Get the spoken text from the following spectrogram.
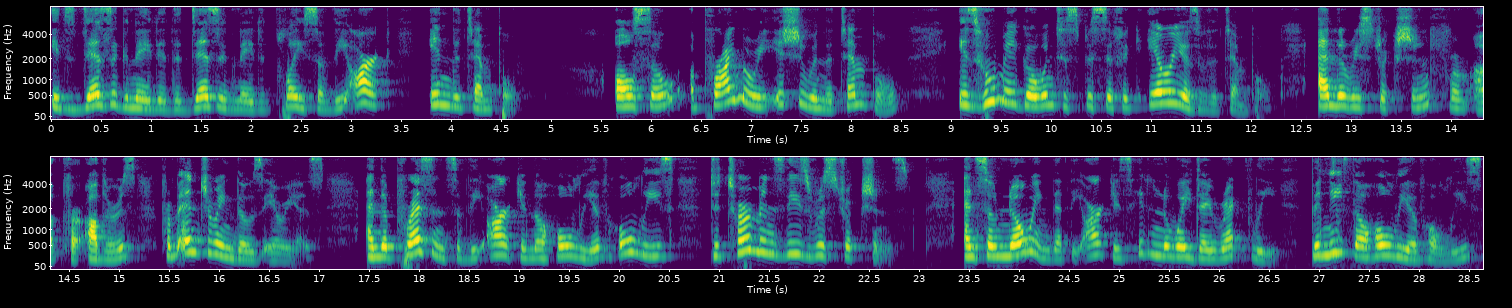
It's designated the designated place of the Ark in the temple. Also, a primary issue in the temple is who may go into specific areas of the temple and the restriction from, uh, for others from entering those areas and the presence of the ark in the Holy of Holies determines these restrictions. And so, knowing that the ark is hidden away directly beneath the Holy of Holies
